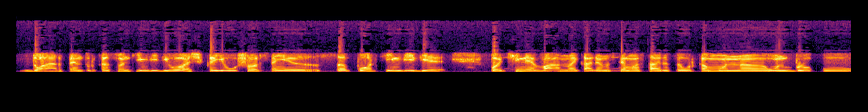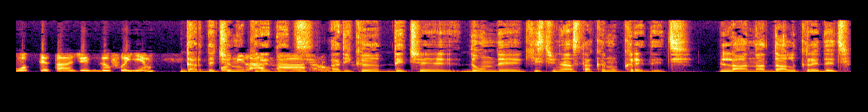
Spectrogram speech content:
doar pentru că sunt invidioși, că e ușor să, să porți invidie pe cineva, noi care nu suntem în stare să urcăm un, uh, un bloc cu 8 etaje, găfăim. Dar de ce Copila nu credeți? Asta... Adică de ce, de unde chestiunea asta că nu credeți? La Nadal credeți?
